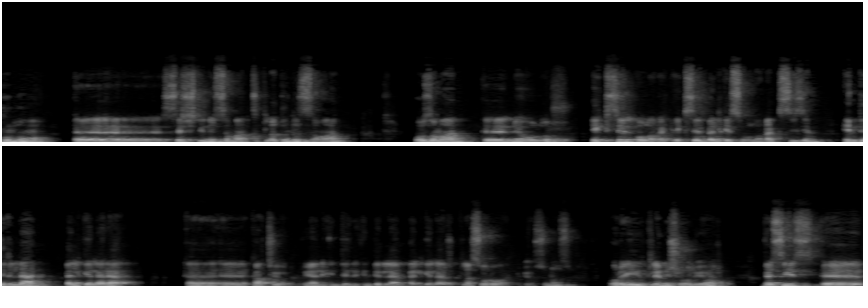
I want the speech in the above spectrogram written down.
bunu e, seçtiğiniz zaman, tıkladığınız zaman o zaman e, ne olur? Excel olarak, Excel belgesi olarak sizin indirilen belgelere e, e, katıyorum. Yani indir, indirilen belgeler klasörü var biliyorsunuz. Oraya yüklemiş oluyor ve siz e,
